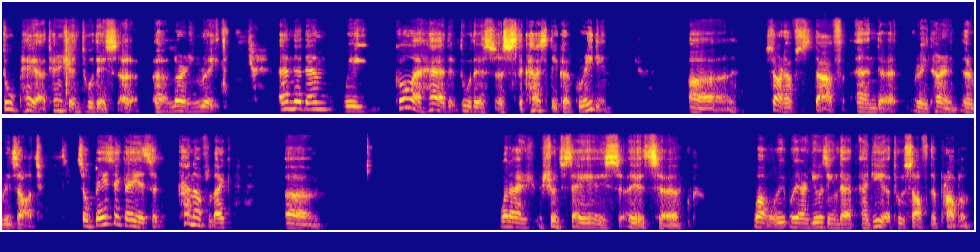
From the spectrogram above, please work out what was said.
do pay attention to this uh, uh, learning rate. And then we go ahead to do this uh, stochastic gradient uh, sort of stuff and uh, return the result. So basically, it's kind of like um, what I should say is is uh, well, we, we are using that idea to solve the problem.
